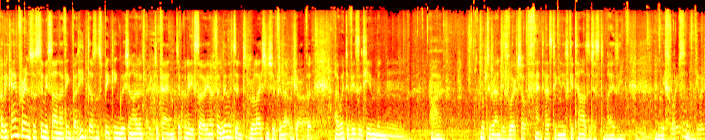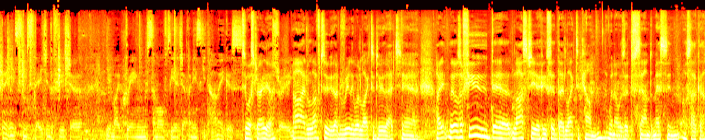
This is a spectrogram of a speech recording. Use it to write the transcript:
I became friends with Sumi-san, I think, but he doesn't speak English and I don't speak Japan Japanese, so you know it's a limited relationship in that that regard. But I went to visit him and mm. I looked around his workshop. Fantastic, and his guitars are just amazing. Mm. And we swapped some. Do you reckon in some stage in the future you might bring some of the Japanese guitar makers to Australia? Australia yeah. Oh, I'd love to. I'd really would like to do that. Yeah, mm. I, there was a few there last year who said they'd like to come when I was at Sound Messe in Osaka.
